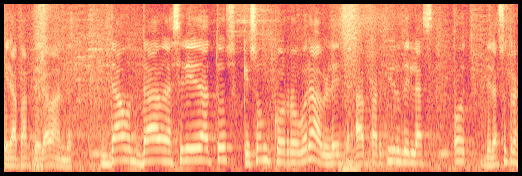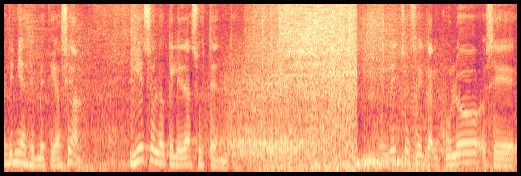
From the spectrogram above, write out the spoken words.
era parte de la banda. Da, una serie de datos que son corroborables a partir de las, de las otras líneas de investigación. Y eso es lo que le da sustento. El hecho se calculó, se,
